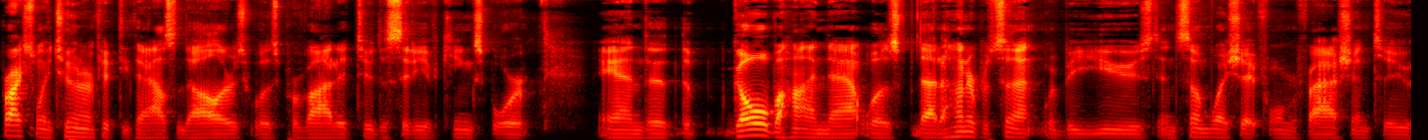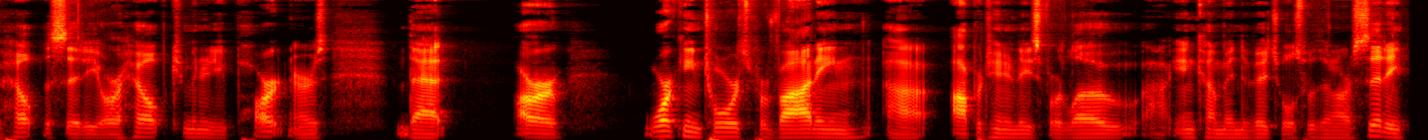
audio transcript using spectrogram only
Approximately two hundred fifty thousand dollars was provided to the city of Kingsport and the, the goal behind that was that 100% would be used in some way, shape, form, or fashion to help the city or help community partners that are working towards providing uh, opportunities for low uh, income individuals within our city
